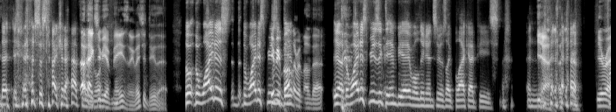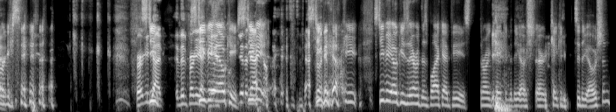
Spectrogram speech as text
that that's just not going to happen. That'd anymore. actually be amazing. They should do that. the the widest the, the widest Jimmy music. the- Butler would love that. yeah, the widest music the NBA will lean into is like Black Eyed Peas. And Yeah. You're right. Fergie, Fergie Steve- got and then Fergie Stevie Aoki. Stevie, national- it's the national Stevie. Aoki, Stevie Aoki's there with his Black Eyed Peas, throwing cake into the ocean or cake into the ocean.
